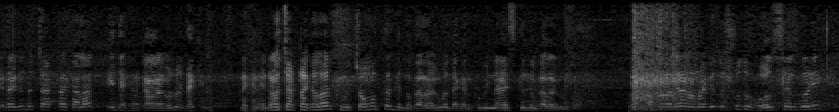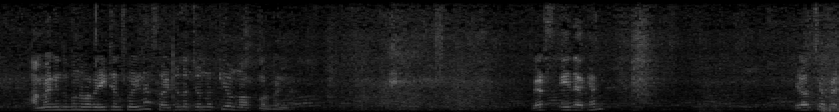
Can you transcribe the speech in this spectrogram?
এটা কিন্তু চারটা কালার এই দেখেন কালারগুলো দেখেন। দেখেন, এটাও চারটা কালার খুবই চমৎকার কিন্তু কালারগুলো দেখেন, খুবই নাইস কিন্তু কালারগুলো আপনারা জানেন, আমরা কিন্তু শুধু হোলসেল করি। আমরা কিন্তু কোনোভাবে রিটেল করি না। সো জন্য কেউ নক করবেন না। বেটস এই দেখেন। এটা হচ্ছে আপনার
